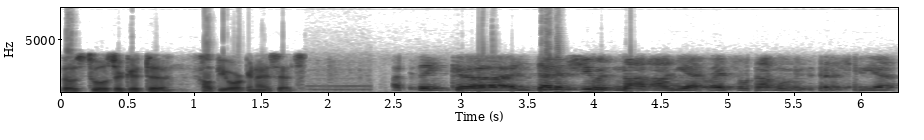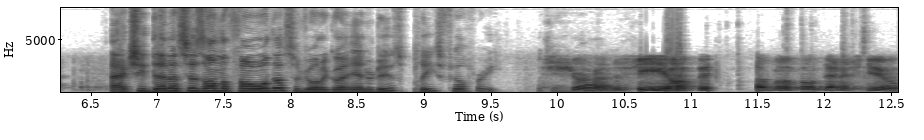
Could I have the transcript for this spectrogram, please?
those tools are good to help you organize that. I think, uh, and Dennis Yu is not on yet, right? So we're not moving to Dennis Yu yet. Actually, Dennis is on the phone with us. If you want to go ahead and introduce, please feel free. Sure. The CEO of Blitz Local, Dennis Yu.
